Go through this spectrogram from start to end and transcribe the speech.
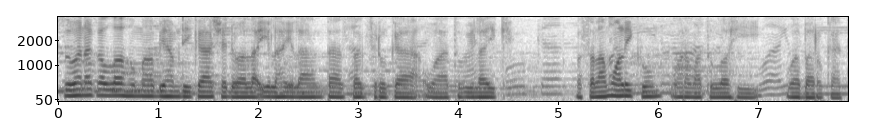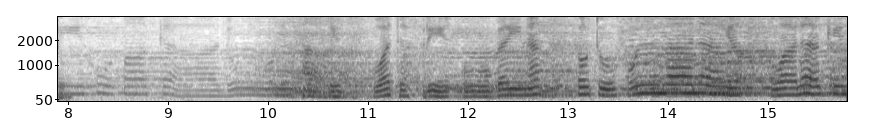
Subhanakallahumma bihamdika asyhadu an la ilaha illa wa atubu ilaik. Wassalamualaikum warahmatullahi wabarakatuh. وتفريق بين حتوف المنايا ولكن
